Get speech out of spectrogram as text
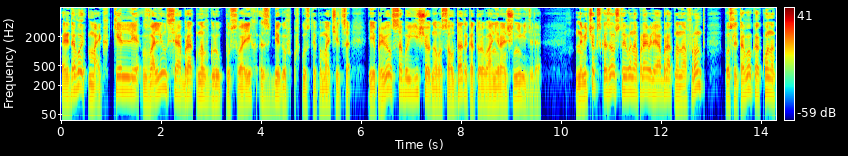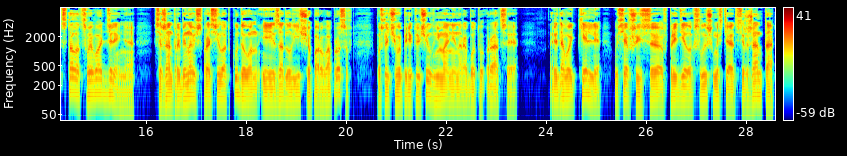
Рядовой Майк Келли ввалился обратно в группу своих, сбегав в кусты помочиться, и привел с собой еще одного солдата, которого они раньше не видели – Новичок сказал, что его направили обратно на фронт после того, как он отстал от своего отделения. Сержант Рабинович спросил, откуда он, и задал еще пару вопросов, после чего переключил внимание на работу рации. Рядовой Келли, усевшийся в пределах слышимости от сержанта,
